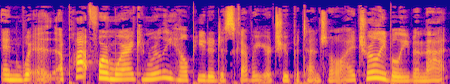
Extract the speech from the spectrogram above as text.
and a platform where I can really help you to discover your true potential. I truly believe in that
